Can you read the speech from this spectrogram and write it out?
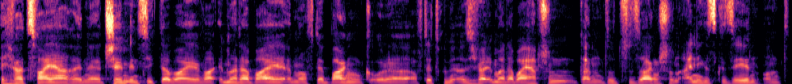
Ich war zwei Jahre in der Champions League dabei, war immer dabei, immer auf der Bank oder auf der Tribüne. Also ich war immer dabei, habe schon dann sozusagen schon einiges gesehen und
